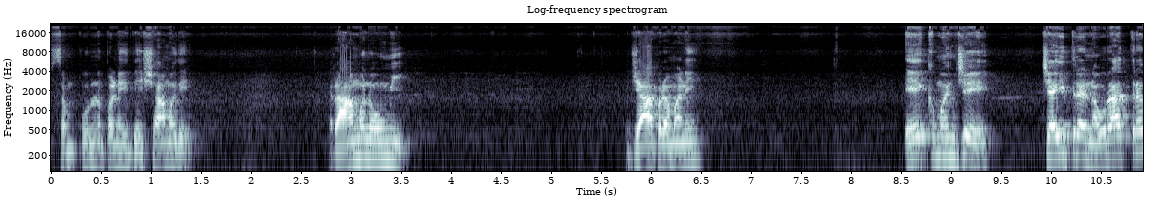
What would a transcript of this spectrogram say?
संपूर्णपणे देशामध्ये रामनवमी ज्याप्रमाणे एक म्हणजे चैत्र नवरात्र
